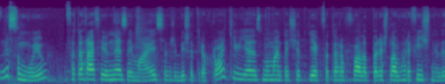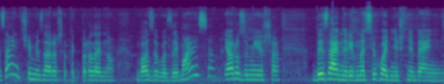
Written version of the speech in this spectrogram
Не сумую. Фотографією не займаюся вже більше трьох років. Я з моменту, ще тоді, як фотографувала, перейшла в графічний дизайн, чим я зараз ще так паралельно базово займаюся. Я розумію, що дизайнерів на сьогоднішній день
